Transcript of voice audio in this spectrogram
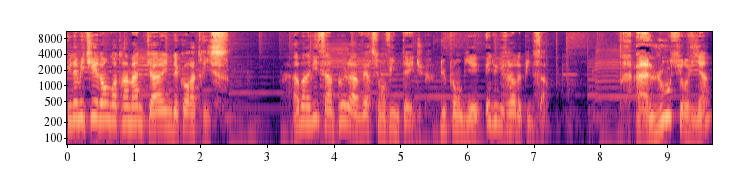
Une amitié donc entre un mannequin et une décoratrice. À mon avis, c'est un peu la version vintage du plombier et du livreur de pizza. Un loup survient,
